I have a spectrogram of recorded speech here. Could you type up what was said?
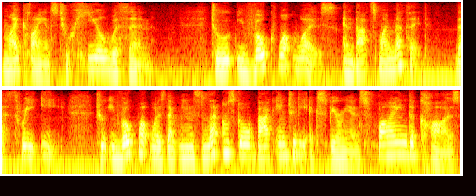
my clients to heal within, to evoke what was, and that's my method, the 3E. To evoke what was, that means let us go back into the experience, find the cause,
